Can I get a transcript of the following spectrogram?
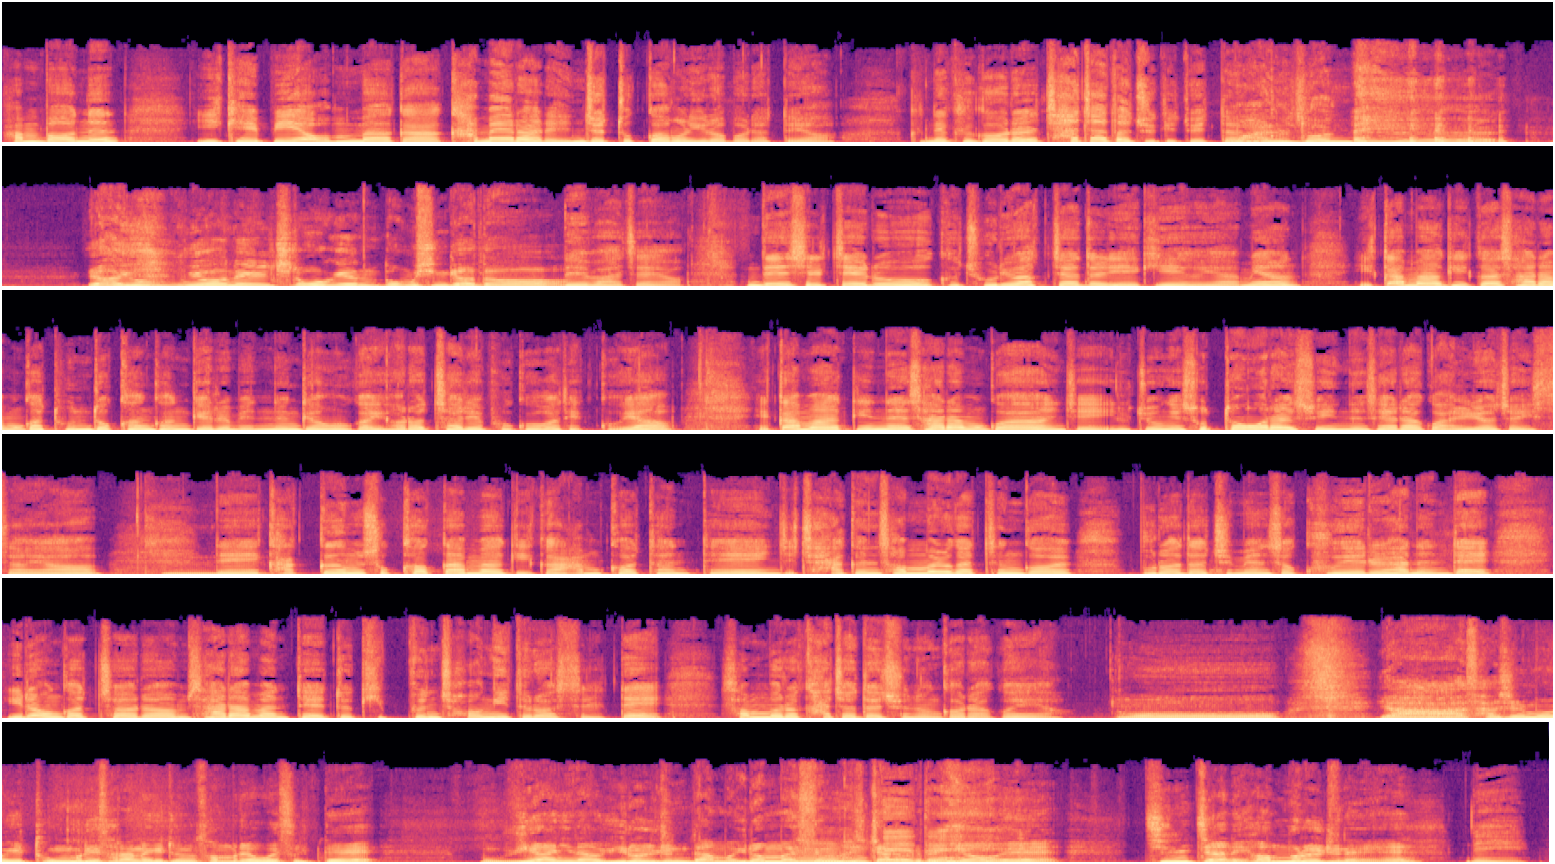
한 번은 이 개비의 엄마가 카메라 렌즈 뚜껑을 잃어버렸대요. 근데 그거를 찾아다 주기도 했다는 말도 거죠. 안 돼. 야, 이거 우연의 일치로 보기엔 너무 신기하다. 네, 맞아요. 근데 실제로 그 조류학자들 얘기에 의하면 이 까마귀가 사람과 돈독한 관계를 맺는 경우가 여러 차례 보고가 됐고요. 이 까마귀는 사람과 이제 일종의 소통을 할 수 있는 새라고 알려져 있어요. 음. 네, 가끔 수컷 까마귀가 암컷한테 이제 작은 선물 같은 걸 물어다 주면서 구애를 하는데 이런 것처럼 사람한테도 깊은 정이 들었을 때 선물을 가져다 주는 거라고 해요. 오, 야, 사실 뭐 이 동물이 사람에게 주는 선물이라고 했을 때, 뭐 위안이나 위로를 준다, 뭐 이런 말씀 음, 하시지 않거든요. 예. 진짜네, 현물을 주네. 네.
